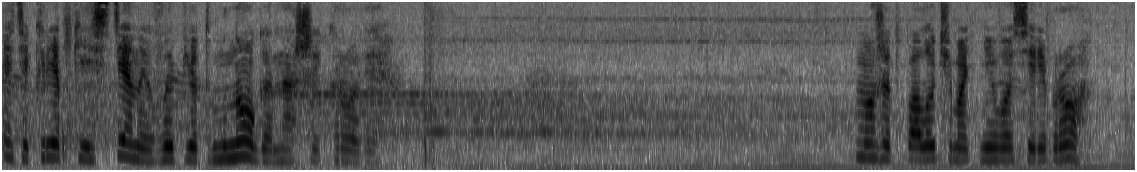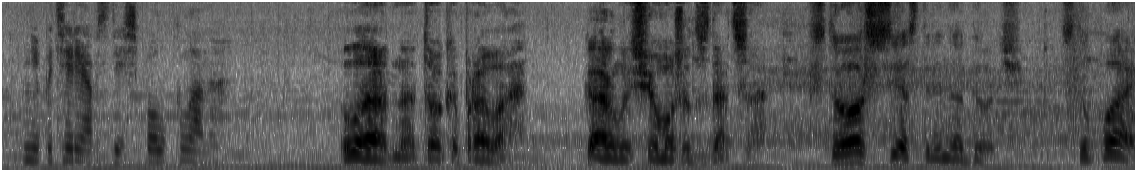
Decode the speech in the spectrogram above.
Эти крепкие стены выпьют много нашей крови. Может, получим от него серебро, не потеряв здесь полклана. Ладно, только права. Карл еще может сдаться. Что ж, сестрина дочь, ступай.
